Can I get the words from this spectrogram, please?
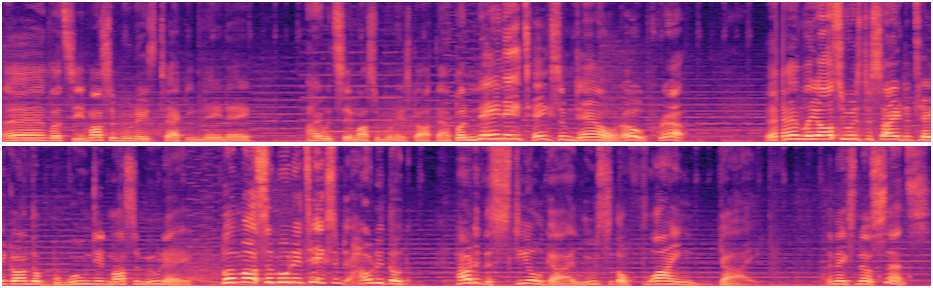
And let's see, Masamune's attacking Nene. I would say Masamune's got that, but Nene takes him down. Oh, crap. And Ieyasu has decided to take on the wounded Masamune. But Masamune takes him How did the how did the steel guy lose to the flying guy? That makes no sense.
